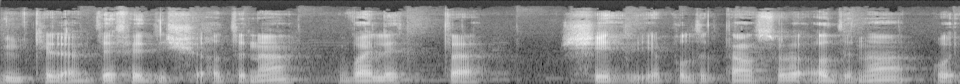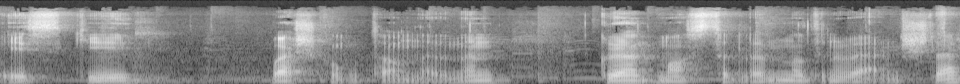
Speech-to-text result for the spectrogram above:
ülkeden def edişi adına Valletta şehri yapıldıktan sonra adına o eski başkomutanlarının, Grandmaster'ların adını vermişler.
